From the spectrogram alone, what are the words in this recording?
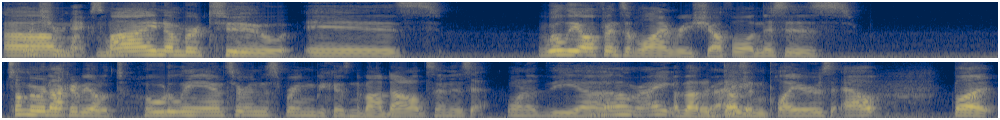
Um, What's your next one? My number two is will the offensive line reshuffle, and this is something we're not going to be able to totally answer in the spring because Navaughn Donaldson is one of the uh, Oh, right, about a right. dozen players out, but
